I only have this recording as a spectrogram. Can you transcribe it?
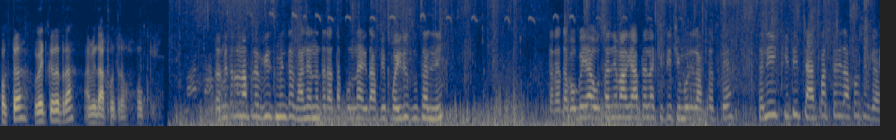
फक्त वेट करत राहा आम्ही दाखवत राहू. ओके तर मित्रांनो आपल्या वीस मिनटं झाल्यानंतर आता पुन्हा एकदा आपली पहिलीच उचलणी. तर आता बघूया उचलणी मागे आपल्याला किती चिमुरी लागतात ते. तरी किती? चार पाच तरी दाखवशील काय?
